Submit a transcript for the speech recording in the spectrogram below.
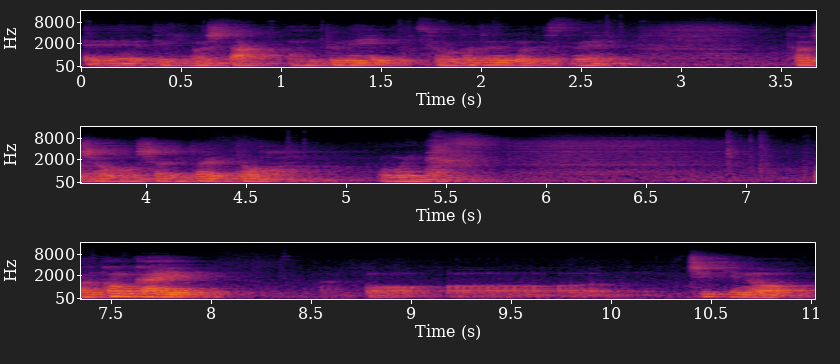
えーできました。本当にその方にもですね、感謝を申し上げたいと思います。まあ、今回おお地域の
